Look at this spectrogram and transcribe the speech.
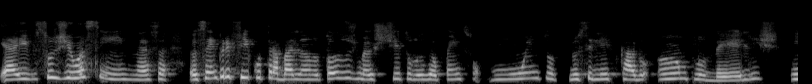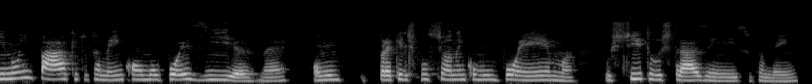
E aí surgiu assim, nessa, eu sempre fico trabalhando todos os meus títulos, eu penso muito no significado amplo deles e no impacto também como poesia, né? Como para que eles funcionem como um poema. Os títulos trazem isso também.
